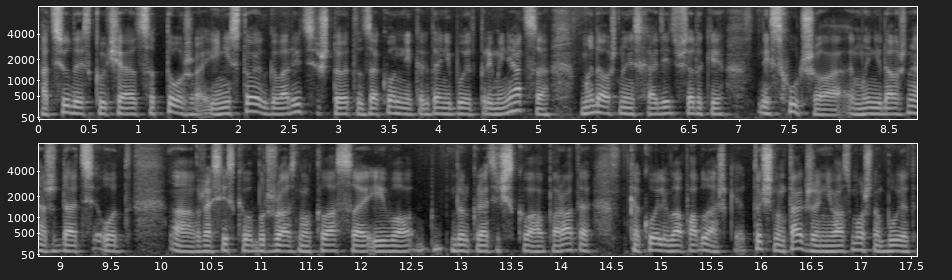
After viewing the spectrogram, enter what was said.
отсюда исключаются тоже. И не стоит говорить, что этот закон никогда не будет применяться. Мы должны исходить все-таки из худшего. Мы не должны ожидать от а, российского буржуазного класса и его бюрократического аппарата какой-либо поблажки. Точно так же невозможно будет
